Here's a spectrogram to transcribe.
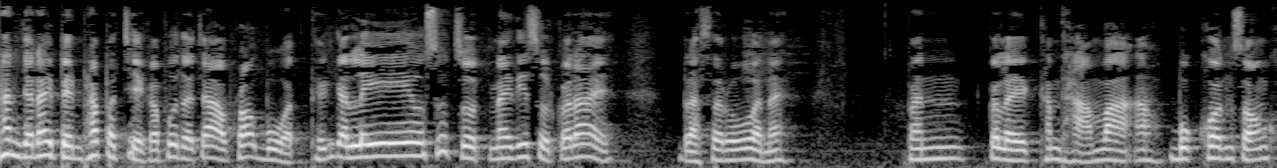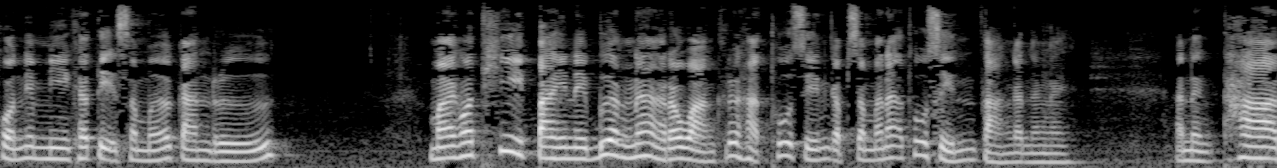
ท่านจะได้เป็นพระประเจกับพุทธเจ้า เพราะบวชถึงจะเลวสุดๆในที่สุดก็ได้รัสรู้นะมันก็เลยคำถามว่าอาบุคคลสองคนเนี่ยมีคติเสมอกันหรือ หมายว่าที่ไปในเบื้องหน้าระหว่างเครือขัดทูศีลกับสมณะทูศีลต่างกันยังไง อันหนึ่งทาน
